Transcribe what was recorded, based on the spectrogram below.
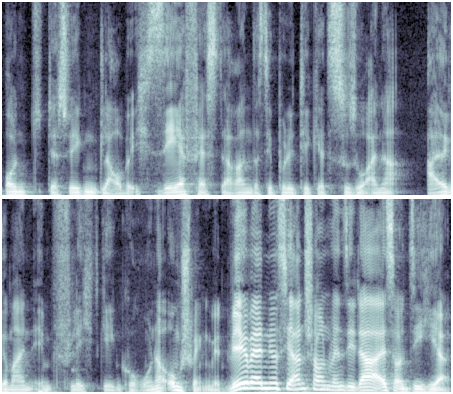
Und deswegen glaube ich sehr fest daran, dass die Politik jetzt zu so einer allgemeinen Impfpflicht gegen Corona umschwenken wird. Wir werden uns sie anschauen, wenn sie da ist und sie hier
